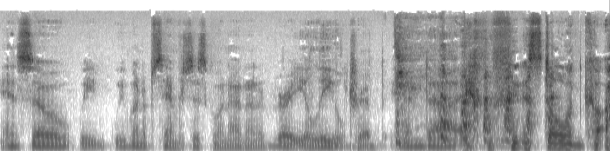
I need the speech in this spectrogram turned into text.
And so we, we went up to San Francisco and out on a very illegal trip and uh, in a stolen car.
